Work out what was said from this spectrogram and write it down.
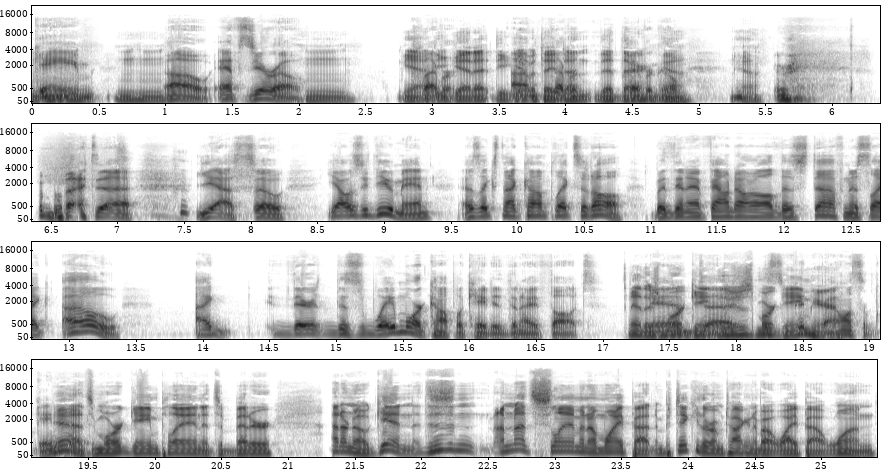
game. mhm. Oh, F 0 Mm. Yeah, Clever. you get it. Do you get Um, what they clever- done did there. clever. Yeah. yeah. but uh, yeah, so yeah, I was with you, man. I was like, it's not complex at all. But then I found out all this stuff, and it's like, oh, I there this is way more complicated than I thought. Yeah, there's more game. uh, There's just more game here. Balance of gameplay. Yeah, it's more gameplay and it's a better. I don't know. Again, this isn't. I'm not slamming on Wipeout. In particular, I'm talking about Wipeout One.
